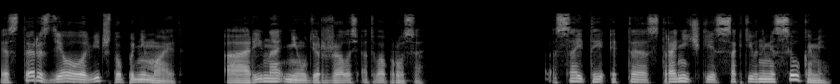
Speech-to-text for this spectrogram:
Эстер сделала вид, что понимает а Арина не удержалась от вопроса. «Сайты — это странички с активными ссылками?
